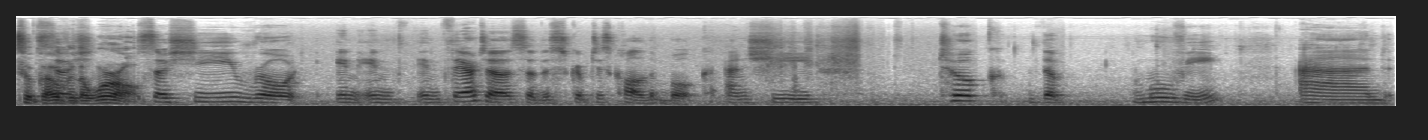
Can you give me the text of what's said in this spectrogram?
took over So the she- world. So she wrote in, in, in theater, so the script is called the book, and she took the movie and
